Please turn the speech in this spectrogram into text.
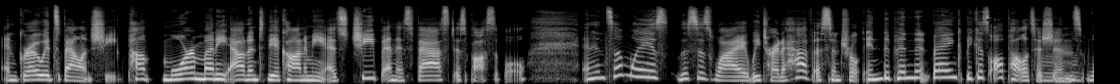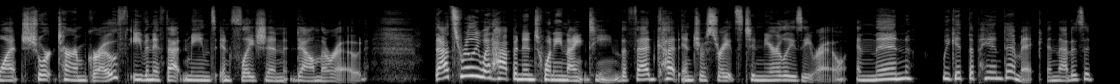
and grow its balance sheet, pump more money out into the economy as cheap and as fast as possible. And in some ways, this is why we try to have a central independent bank because all politicians mm-hmm. want short term growth, even if that means inflation down the road. That's really what happened in 2019. The Fed cut interest rates to nearly zero. And then we get the pandemic, and that is a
